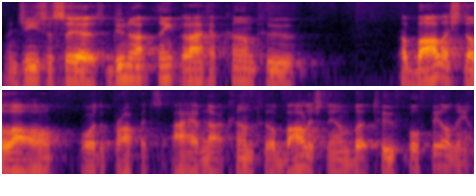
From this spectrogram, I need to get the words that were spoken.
when Jesus says, Do not think that I have come to abolish the law or the prophets. I have not come to abolish them, but to fulfill them.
